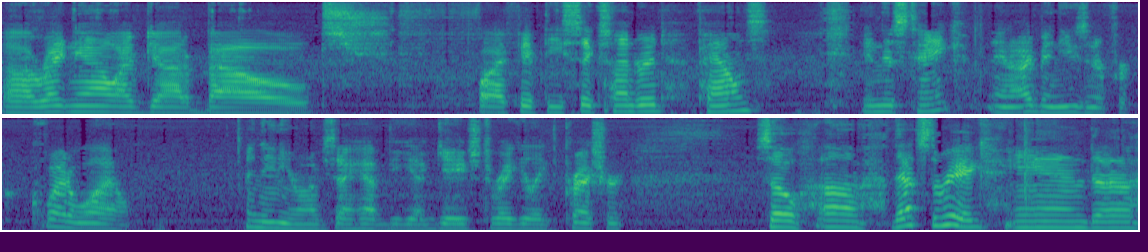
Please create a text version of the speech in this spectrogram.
Uh, right now I've got about 550 600 pounds in this tank and I've been using it for quite a while and then you know obviously I have the uh, gauge to regulate the pressure so um, that's the rig and uh,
